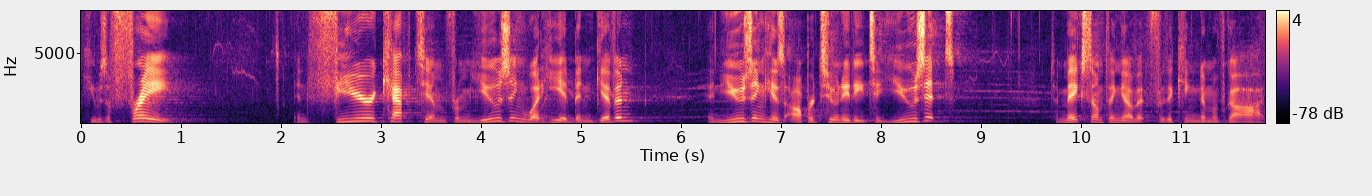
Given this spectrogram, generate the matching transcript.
He was afraid, and fear kept him from using what he had been given and using his opportunity to use it to make something of it for the kingdom of God.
